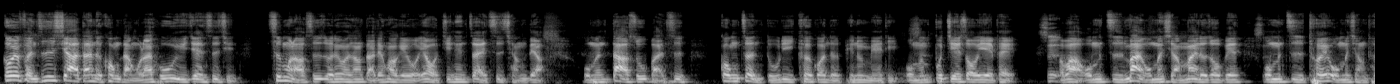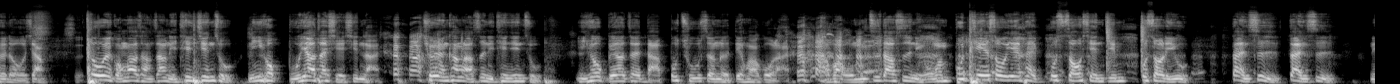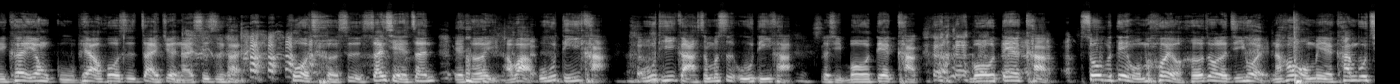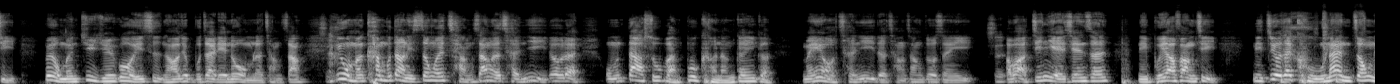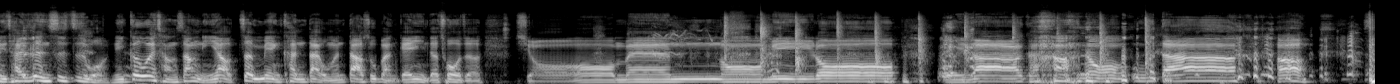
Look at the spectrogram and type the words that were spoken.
各位粉丝下单的空档，我来呼吁一件事情：赤木老师昨天晚上打电话给我，要我今天再次强调，我们大叔版是公正、独立、客观的评论媒体，我们不接受业配。是好不好？我们只卖我们想卖的周边，我们只推我们想推的偶像。各位广告厂商，你听清楚，你以后不要再写信来。邱元康老师，你听清楚，以后不要再打不出声的电话过来，好不好？我们知道是你，我们不接受业配，不收现金，不收礼物。但是，但是你可以用股票或是债券来试试看，或者是三写真也可以，好不好？无敌卡。无敌卡，什么是无敌卡？就是无敌卡，无敌卡，说不定我们会有合作的机会。然后我们也看不起被我们拒绝过一次，然后就不再联络我们的厂商，因为我们看不到你身为厂商的诚意，对不对？我们大叔版不可能跟一个没有诚意的厂商做生意，好不好？金野先生，你不要放弃。你只有在苦难中，你才认识自我。你各位厂商，你要正面看待我们大叔版给你的挫折。小 门糯米罗，维拉卡诺乌达。好，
